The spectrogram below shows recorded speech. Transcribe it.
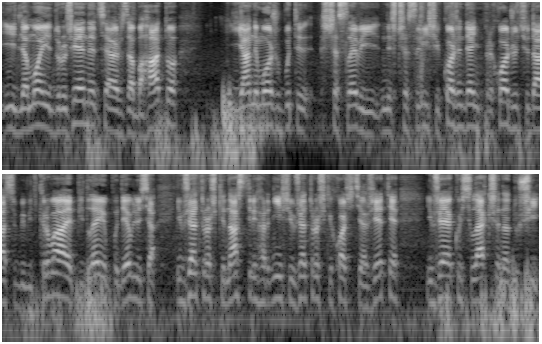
і для моєї дружини це аж забагато. Я не можу бути щасливий, нещасливіший. Кожен день приходжу сюди, собі відкриваю, підлею, подивлюся, і вже трошки настрій гарніший, вже трошки хочеться жити, і вже якось легше на душі.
